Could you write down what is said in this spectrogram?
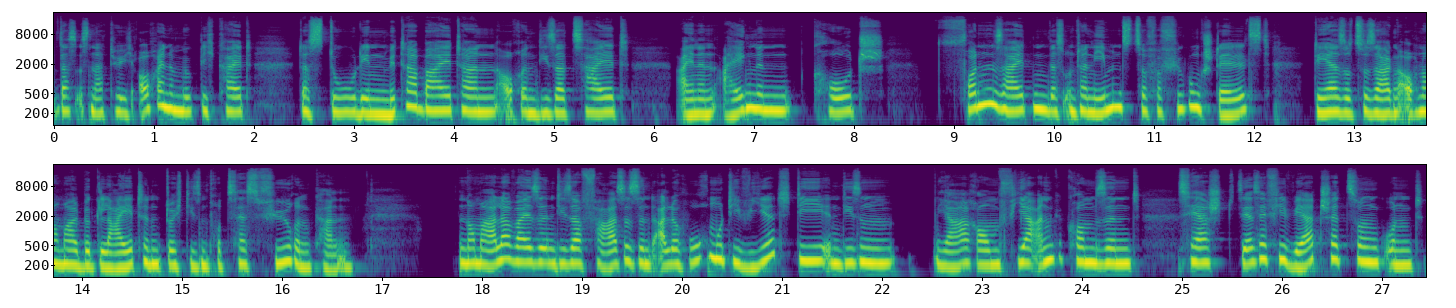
das ist natürlich auch eine Möglichkeit, dass du den Mitarbeitern auch in dieser Zeit einen eigenen Coach von Seiten des Unternehmens zur Verfügung stellst, der sozusagen auch nochmal begleitend durch diesen Prozess führen kann. Normalerweise in dieser Phase sind alle hochmotiviert, die in diesem ja, Raum 4 angekommen sind. Es herrscht sehr, sehr viel Wertschätzung und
